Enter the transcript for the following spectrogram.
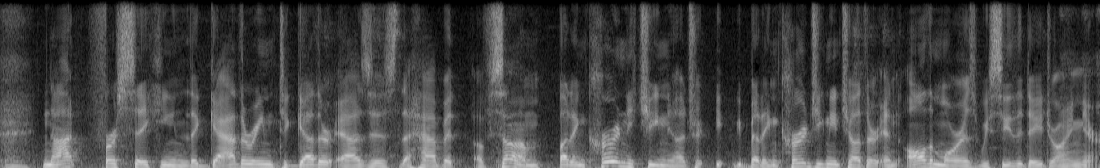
mm. not forsaking the gathering together as is the habit of some, but encouraging, each but encouraging each other, and all the more as we see the day drawing near.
